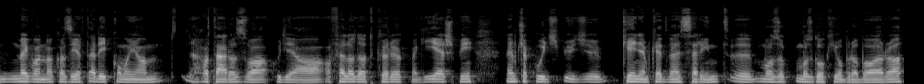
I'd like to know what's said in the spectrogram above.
megvannak azért elég komolyan határozva ugye a, a feladatkörök, meg ilyesmi, nem csak úgy, úgy kényemkedven szerint mozog, mozgok jobbra-balra,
